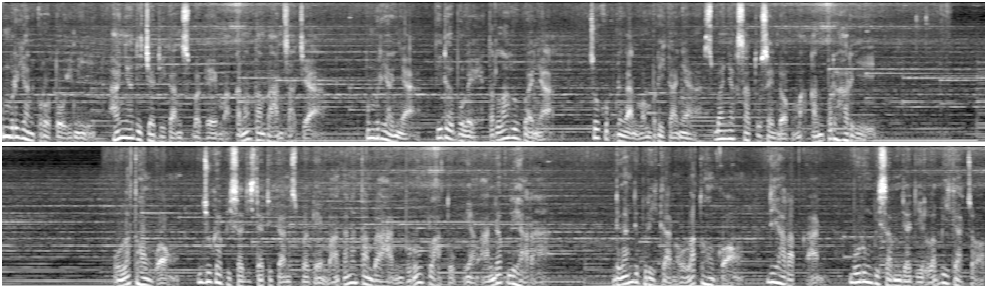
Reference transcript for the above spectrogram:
Pemberian kroto ini hanya dijadikan sebagai makanan tambahan saja. Pemberiannya tidak boleh terlalu banyak, cukup dengan memberikannya sebanyak satu sendok makan per hari. Ulat Hongkong juga bisa dijadikan sebagai makanan tambahan burung pelatuk yang Anda pelihara. Dengan diberikan ulat Hongkong, diharapkan burung bisa menjadi lebih gacor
